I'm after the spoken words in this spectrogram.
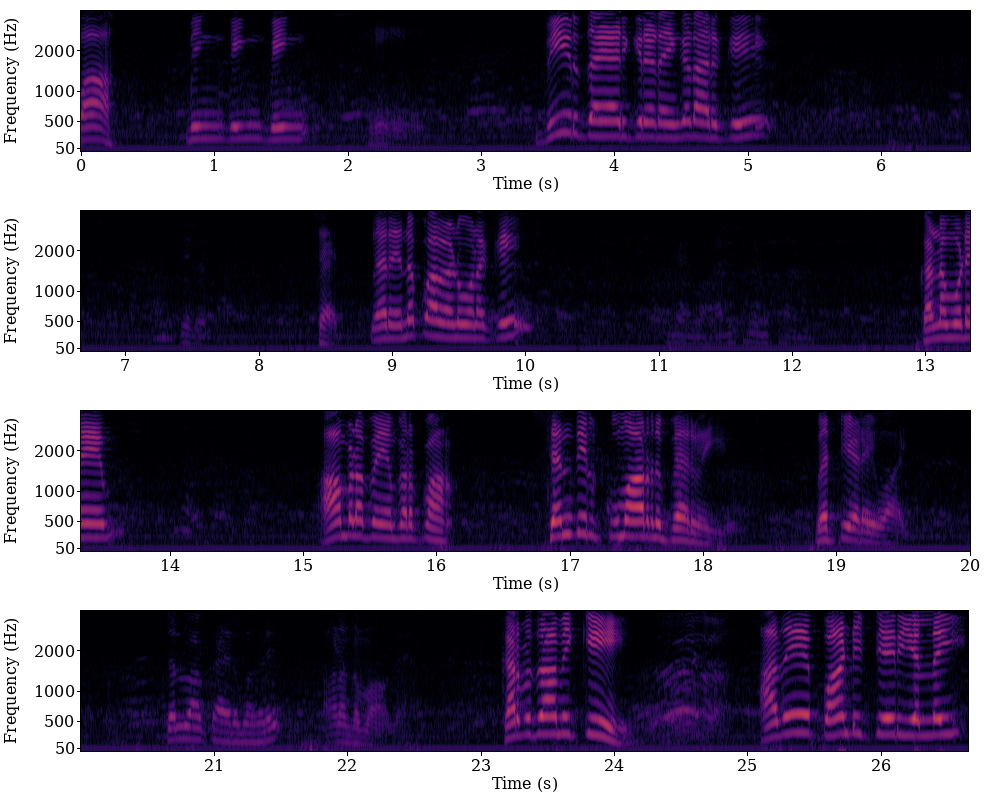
வா. பிங் பிங் பிங். பீர் தயாரிக்கிற இடம் எங்கடா இருக்கு சரி வேற என்னப்பா வேணும் உனக்கு? கண்ணமுடே ஆம்பளை பையன் பிறப்பான். செந்தில் குமார்னு பேர் வை. வெற்றி அடைவாய். செல்வாக்காயிரு மகளே ஆனந்தமாக. கர்மசாமிக்கு அதே பாண்டிச்சேரி எல்லை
